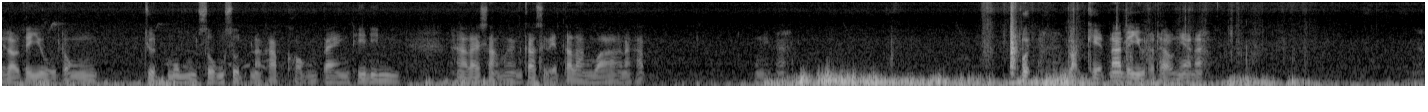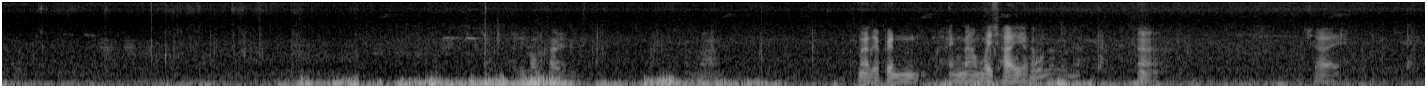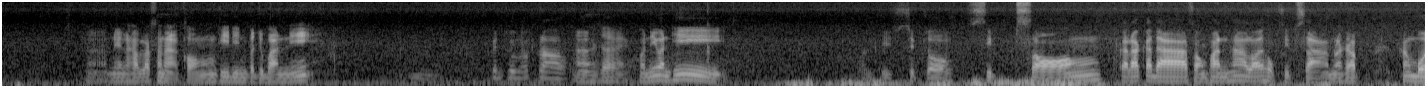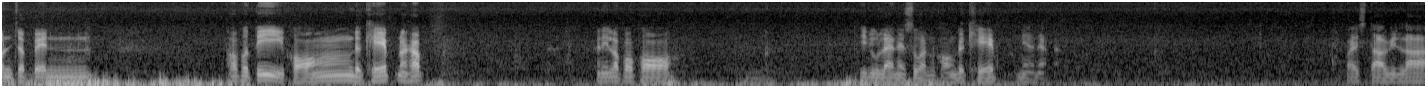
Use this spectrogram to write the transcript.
นี้เราจะอยู่ตรงจุดมุมสูงสุดนะครับ ของแปลงที่ดิน 5 ไร่3งาน 91 ตารางวานะครับตรงนี้นะเฮ้ยหลักเขตน่าจะอยู่แถวๆเนี้ยนะอันนี้ของใครน่าจะเป็นแหล่งน้ำไว้ใช้อะครับโอ้นั่นน่ะนะอ่า ใช่ อ่านี่นะครับ ลักษณะของที่ดินปัจจุบันนี้อืมเป็นสวนมะพร้าว อ่าใช่ วันนี้วันที่วันที่สิบสอง12กรกฎาคม2563นะครับ ข้างบนจะเป็น property ของ The Cape นะครับ อันนี้รปภที่ดูแลในส่วนของ The Cape เนี่ยเนี่ย Five Star Villa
